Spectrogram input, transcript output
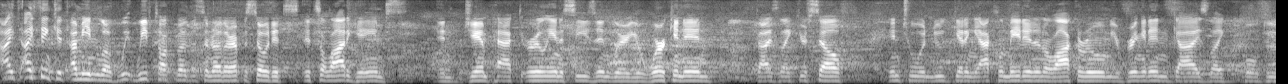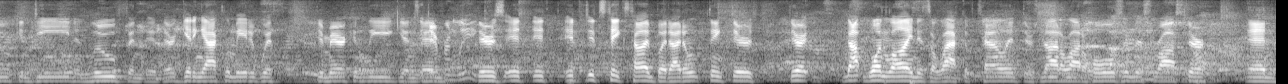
I, I think it. I mean, look, we, we've talked about this in another episode. It's it's a lot of games and jam packed early in a season where you're working in guys like yourself into a new, getting acclimated in a locker room. You're bringing in guys like Bolduc and Dean and Loof, and, and they're getting acclimated with the American League. And, It's a and different league. There's it, it, it, it takes time, but I don't think there's there. Not one line is a lack of talent. There's not a lot of holes in this roster, and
